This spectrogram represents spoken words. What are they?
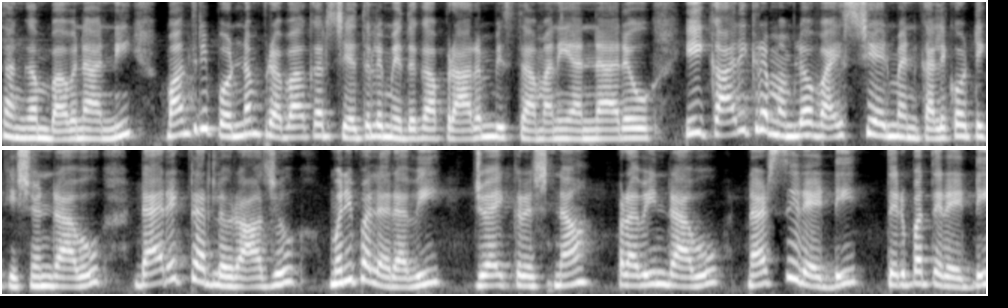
సంఘం భవనాన్ని మంత్రి పొన్నం ప్రభాకర్ చేతుల మీదుగా ప్రారంభిస్తామని అన్నారు. ఈ కార్యక్రమంలో వైస్ చైర్మన్ కలికోటి కిషన్ రావు డైరెక్టర్లు రాజు మునిపల రవి జయకృష్ణ ప్రవీణ్ రావు నర్సిరెడ్డి తిరుపతి రెడ్డి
